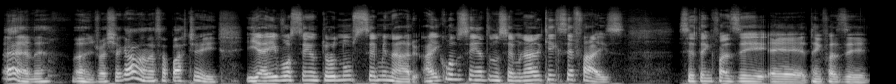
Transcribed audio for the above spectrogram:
É, né? A gente vai chegar lá nessa parte aí. E aí você entrou num seminário. Aí quando você entra no seminário, o que, que você faz? Você tem que fazer. é, tem que fazer.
